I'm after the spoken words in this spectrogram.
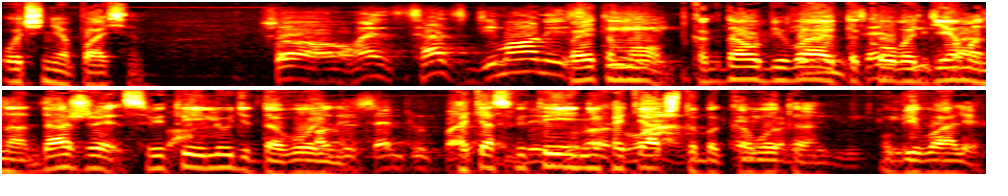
Очень опасен. Поэтому, когда убивают такого демона, даже святые люди довольны. Хотя святые не хотят, чтобы кого-то убивали.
